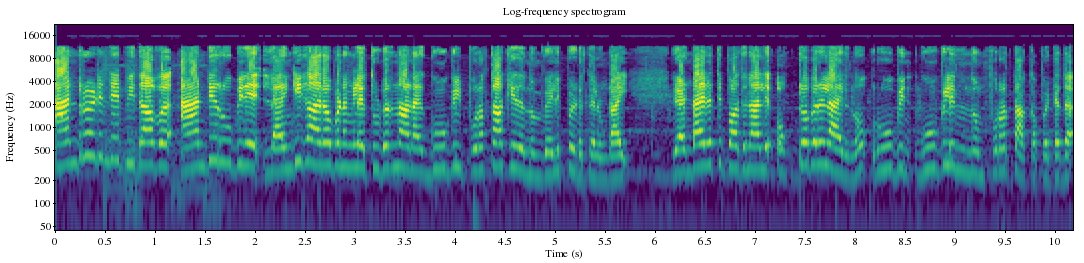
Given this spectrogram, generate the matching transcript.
ആൻഡ്രോയിഡിന്റെ പിതാവ് ആൻഡി റൂബിനെ ലൈംഗികാരോപണങ്ങളെ തുടർന്നാണ് ഗൂഗിൾ പുറത്താക്കിയതെന്നും വെളിപ്പെടുത്തലുണ്ടായി. രണ്ടായിരത്തി പതിനാല് ഒക്ടോബറിലായിരുന്നു റൂബിൻ ഗൂഗിളിൽ നിന്നും പുറത്താക്കപ്പെട്ടത്.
